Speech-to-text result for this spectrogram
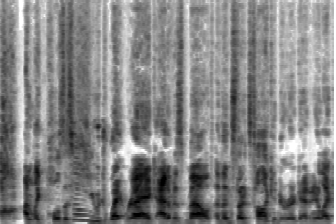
and like pulls this So- huge wet rag out of his mouth and then starts talking to her again. And you're like,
